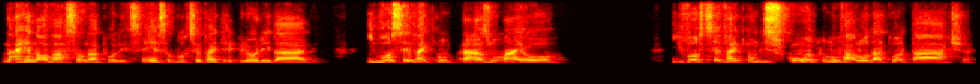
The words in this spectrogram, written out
na renovação da tua licença, você vai ter prioridade. E você vai ter um prazo maior. E você vai ter um desconto no valor da tua taxa.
